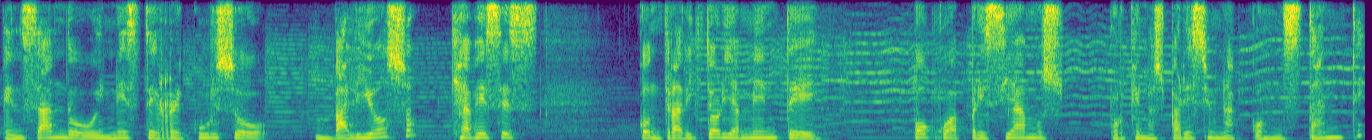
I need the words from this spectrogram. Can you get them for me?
pensando en este recurso valioso que a veces contradictoriamente poco apreciamos porque nos parece una constante,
